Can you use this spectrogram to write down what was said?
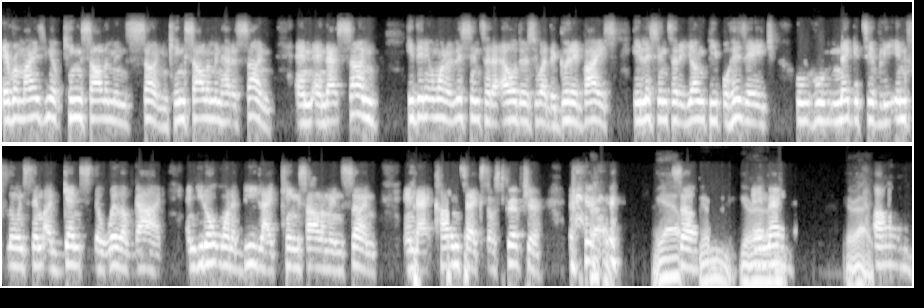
It reminds me of King Solomon's son. King Solomon had a son, and and that son he didn't want to listen to the elders who had the good advice. He listened to the young people his age who who negatively influenced him against the will of God. And you don't want to be like King Solomon's son in that context of scripture. right. Yeah. So, you're, you're amen. Right. You're right. Um,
